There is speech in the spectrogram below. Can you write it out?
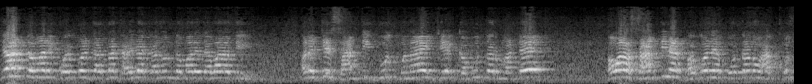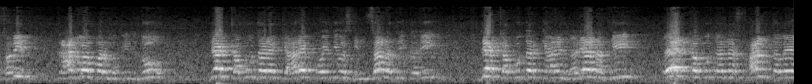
ત્યાં તમારે કોઈ પણ જાતના કાયદા કાનૂન તમારે લેવા નથી. અને જે શાંતિ દૂત બનાય જે કબૂતર માટે અમારા શાંતિના ભગવાને પોતાનું આખું શરીર ત્રાજવા પર મૂકી દીધું. જે કબૂતરે ક્યારે કોઈ દિવસ હિંસા નથી કરી, જે કબૂતર ક્યારે નડ્યા નથી, એ કબૂતરને સ્થાન તમે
